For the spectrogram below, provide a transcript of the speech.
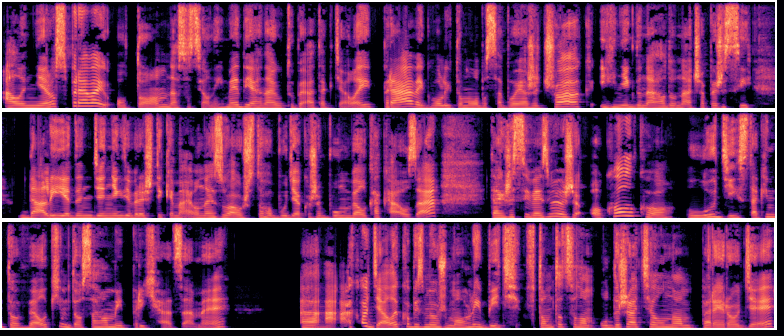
ale nerozprávajú o tom na sociálnych médiách, na YouTube a tak ďalej, práve kvôli tomu, lebo sa boja, že čo ak ich niekto náhodou načape, že si dali jeden deň niekde v reštike majonézu a už z toho bude akože bum, veľká kauza. Takže si vezmeme, že okolko ľudí s takýmto veľkým dosahom my prichádzame, a, a ako ďaleko by sme už mohli byť v tomto celom udržateľnom prerode,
